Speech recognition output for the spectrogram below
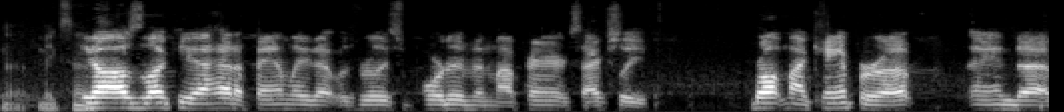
That makes sense. you know, I was lucky. I had a family that was really supportive, and my parents actually brought my camper up. And uh,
